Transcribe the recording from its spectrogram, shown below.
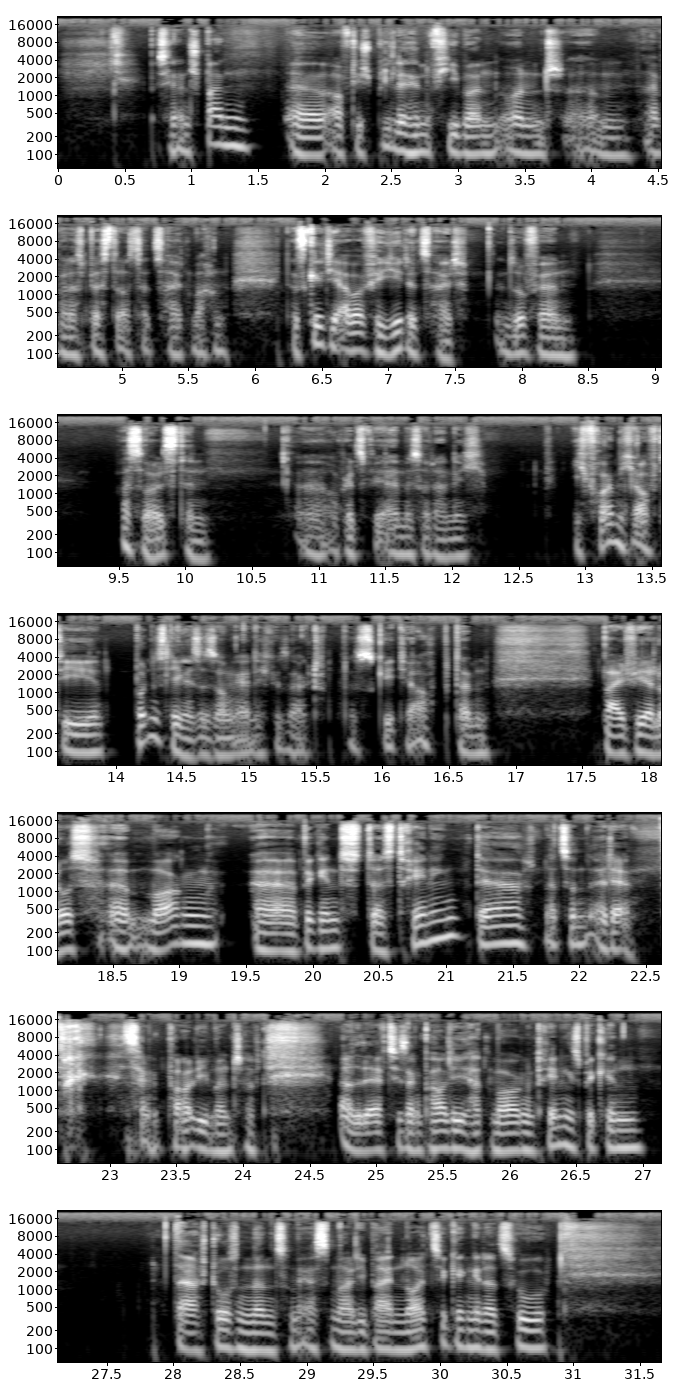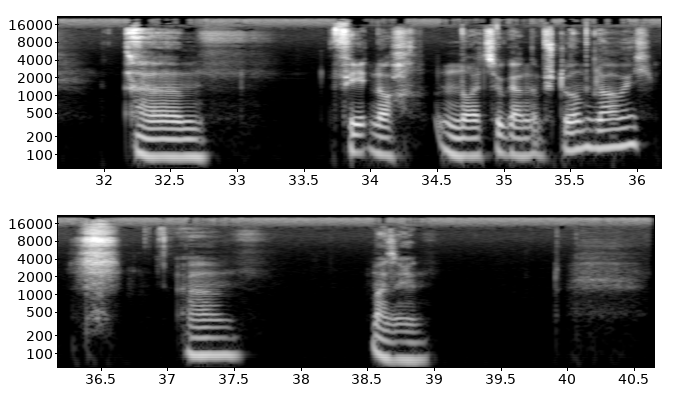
bisschen entspannen, äh, auf die Spiele hinfiebern und ähm, einfach das Beste aus der Zeit machen. Das gilt ja aber für jede Zeit. Insofern, was soll's denn? Äh, ob jetzt WM ist oder nicht. Ich freue mich auf die Bundesliga-Saison, ehrlich gesagt. Das geht ja auch dann bald wieder los. Äh, morgen äh, beginnt das Training der, Nation äh, der St. Pauli-Mannschaft. Also der FC St. Pauli hat morgen Trainingsbeginn. Da stoßen dann zum ersten Mal die beiden Neuzugänge dazu. Ähm, fehlt noch ein Neuzugang im Sturm, glaube ich. Ähm, mal sehen.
